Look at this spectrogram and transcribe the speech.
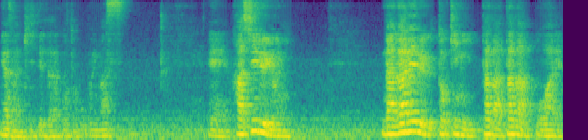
皆さん聞いていただこうと思います、えー、走るように流れる時にただただ追われ、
